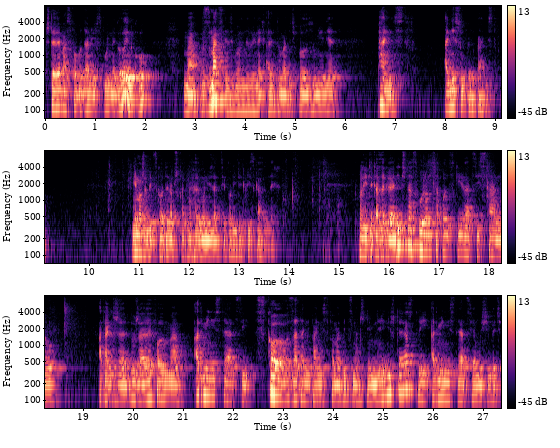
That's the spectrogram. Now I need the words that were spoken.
czterema swobodami wspólnego rynku, ma wzmacniać wolny rynek, ale to ma być porozumienie państw, a nie superpaństwo. Nie może być zgody na przykład na harmonizację polityk fiskalnych. Polityka zagraniczna służąca polskiej racji stanu, a także duża reforma administracji. Skoro zadań państwa ma być znacznie mniej niż teraz, to i administracja musi być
